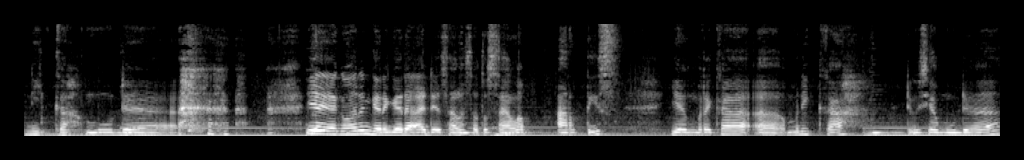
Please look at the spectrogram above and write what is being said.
nikah muda. Iya ya kemarin gara-gara ada salah satu seleb artis yang mereka uh, menikah di usia muda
